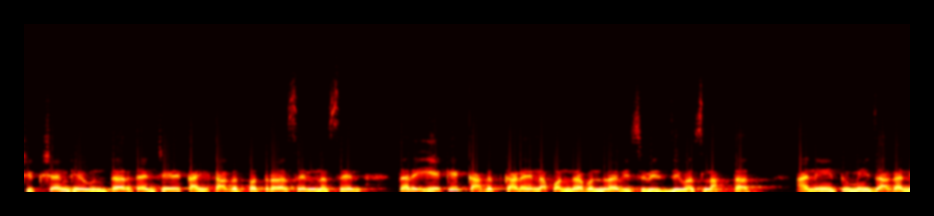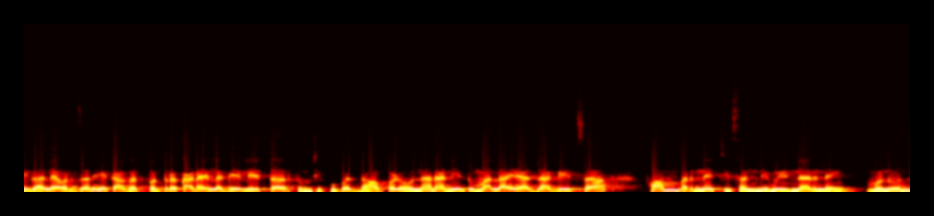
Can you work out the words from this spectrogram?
शिक्षण घेऊन तर त्यांचे काही कागदपत्र असेल नसेल तर एक एक कागद काढायला पंधरा पंधरा वीस वीस दिवस लागतात. आणि तुम्ही जागा निघाल्यावर जर हे कागदपत्र काढायला गेले तर तुमची खूपच धावपळ होणार आणि तुम्हाला या जागेचा फॉर्म भरण्याची संधी मिळणार नाही. म्हणून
